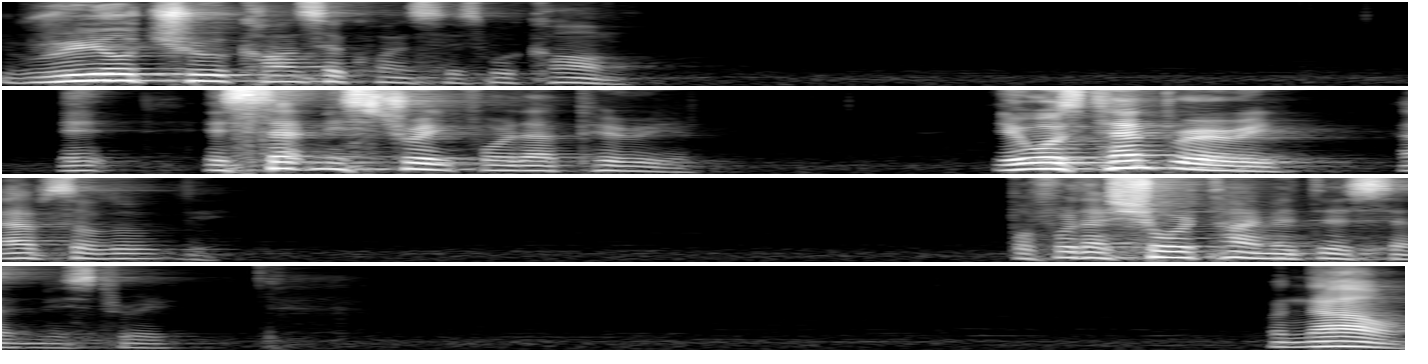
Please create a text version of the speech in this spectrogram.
real true consequences will come. It, it set me straight for that period. It was temporary, absolutely. But for that short time, it did set me straight. But now,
